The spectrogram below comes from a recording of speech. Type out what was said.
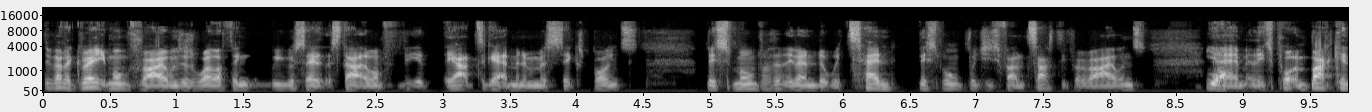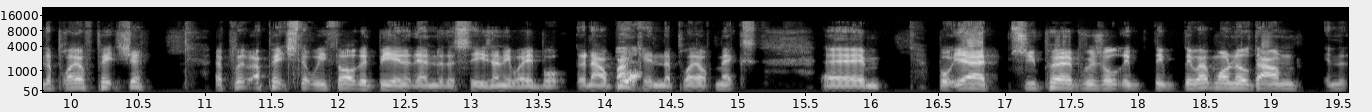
they've had a great month for Rylands as well. I think we were saying at the start of the month they had to get a minimum of six points. This month, I think they've ended up with 10 this month, which is fantastic for Rylands. Yeah. Um, and it's put them back in the playoff picture, a, a pitch that we thought they'd be in at the end of the season anyway, but they're now back in the playoff mix. Um, but yeah, superb result. They, they, they went 1 0 down in the,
